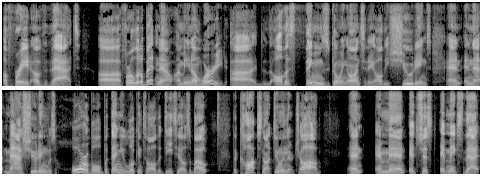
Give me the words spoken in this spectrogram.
afraid of that uh, for a little bit now. I mean, I'm worried. Uh, all the things going on today, all these shootings, and and that mass shooting was horrible. But then you look into all the details about the cops not doing their job, and and man, it's just it makes that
